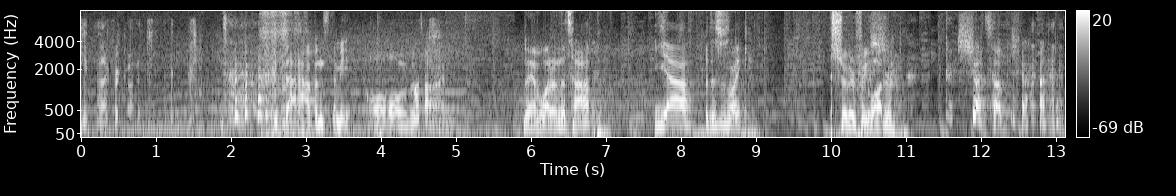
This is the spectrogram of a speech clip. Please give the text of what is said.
and I forgot it. That happens to me all the time. Do you have water in the tap? Yeah, but this is like sugar-free water. Shut up, Chad.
